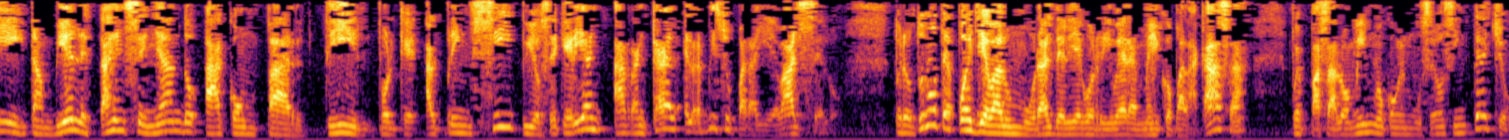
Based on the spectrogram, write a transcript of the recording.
y también le estás enseñando a compartir, porque al principio se querían arrancar el arbizu para llevárselo. Pero tú no te puedes llevar un mural de Diego Rivera en México para la casa, pues pasa lo mismo con el Museo Sin Techo.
